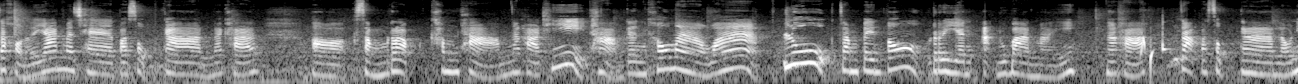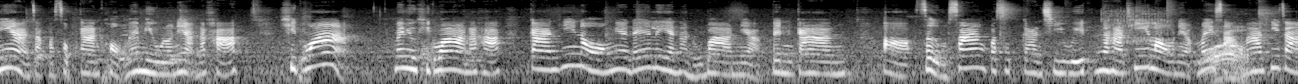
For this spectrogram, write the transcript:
จะขออนุญาตมาแชร์ประสบการณ์นะคะสำหรับคำถามนะคะที่ถามกันเข้ามาว่า ลูกจำเป็นต้องเรียนอนุบาลไหม นะคะ จากประสบการณ์แล้วเนี่ย จากประสบการณ์ของแม่มิวแล้วเนี่ยนะคะ คิดว่าแม่มิวคิดว่านะคะ การที่น้องเนี่ยได้เรียนอนุบาลเนี่ยเป็นการเเสริมสร้างประสบการณ์ชีวิตนะคะที่เราเนี่ยไม่สามารถที่จะ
